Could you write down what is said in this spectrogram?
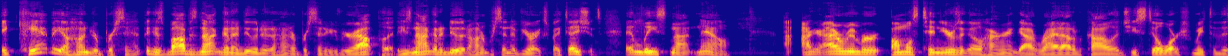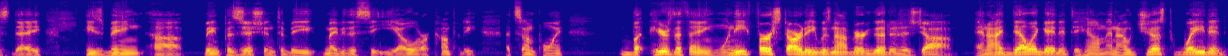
it can't be 100% because Bob's not going to do it at 100% of your output. He's not going to do it 100% of your expectations, at least not now. I, I, remember almost 10 years ago hiring a guy right out of college. He still works for me to this day. He's being, uh, being positioned to be maybe the CEO of our company at some point. But here's the thing when he first started, he was not very good at his job and I delegated to him and I just waited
